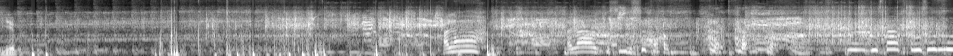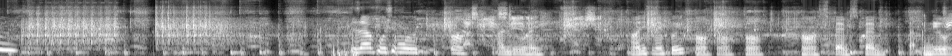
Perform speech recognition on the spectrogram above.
Yep. Alah. Alah, aku silap. Dia satu semua. Dia sapu semua. Man Aduh, hai. Ha, ni sniper ni. Ha, ha, ha. Ha, spam, spam. Tak kena pun.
